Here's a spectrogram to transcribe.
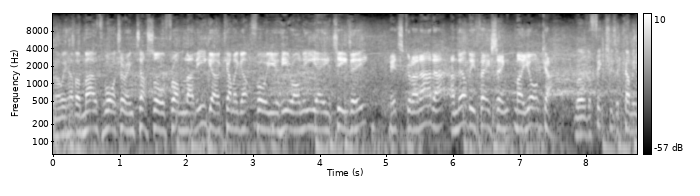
Well, we have a mouth-watering tussle from La Liga coming up for you here on EA TV. It's Granada, and they'll be facing Mallorca. Well, the fixtures are coming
